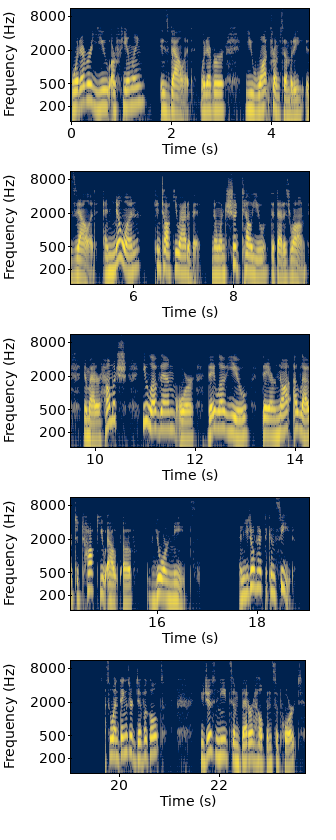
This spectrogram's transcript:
Whatever you are feeling is valid. Whatever you want from somebody is valid. And no one can talk you out of it. No one should tell you that that is wrong. No matter how much you love them or they love you, they are not allowed to talk you out of your needs. And you don't have to concede. So when things are difficult, you just need some better help and support.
